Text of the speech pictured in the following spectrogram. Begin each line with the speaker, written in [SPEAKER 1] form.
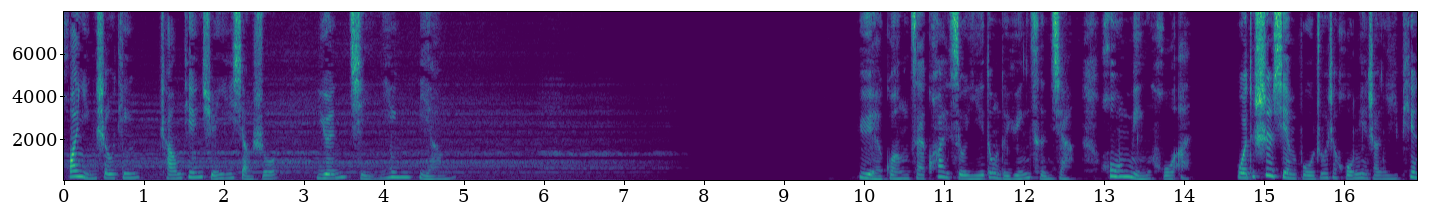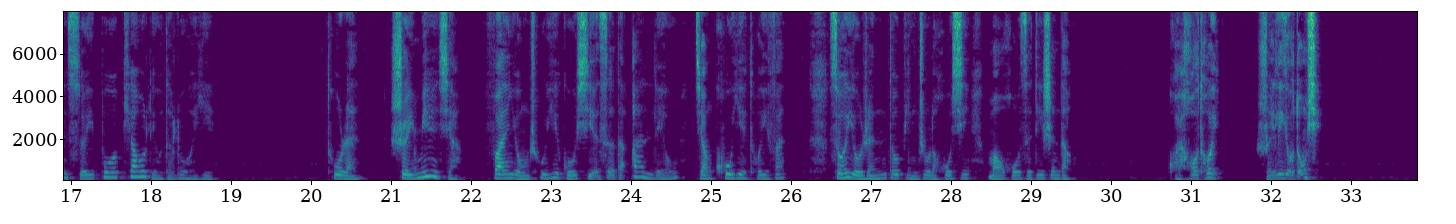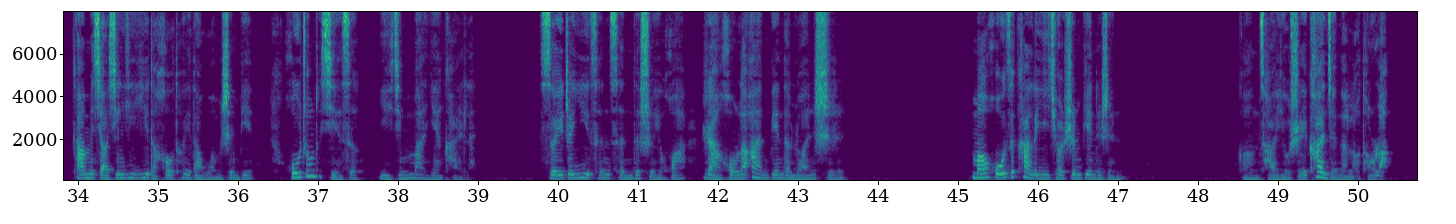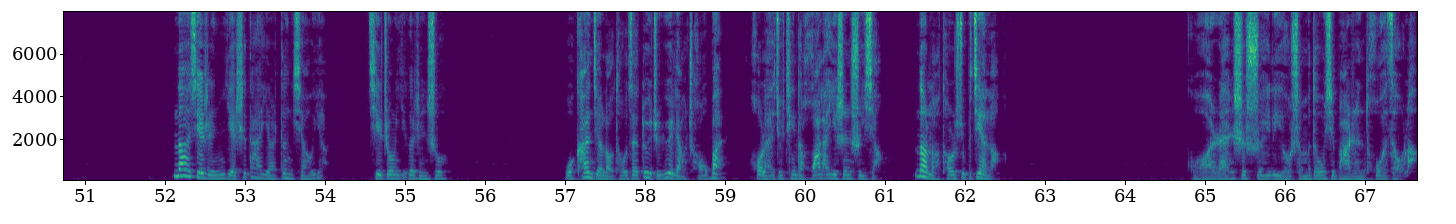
[SPEAKER 1] 欢迎收听长篇悬疑小说《缘起阴阳》。月光在快速移动的云层下忽明忽暗，我的视线捕捉着湖面上一片随波漂流的落叶。突然，水面下翻涌出一股血色的暗流，将枯叶推翻。所有人都屏住了呼吸。毛胡子低声道。
[SPEAKER 2] 快后退！水里有东西。
[SPEAKER 1] 他们小心翼翼地后退到我们身边，湖中的血色已经蔓延开来，随着一层层的水花染红了岸边的卵石。毛胡子看了一圈身边的人，
[SPEAKER 2] 刚才有谁看见那老头了？
[SPEAKER 1] 那些人也是大眼瞪小眼。其中一个人说：“
[SPEAKER 2] 我看见老头在对着月亮朝拜。”后来就听到哗啦一声水响，那老头就不见了。果然是水里有什么东西把人拖走了。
